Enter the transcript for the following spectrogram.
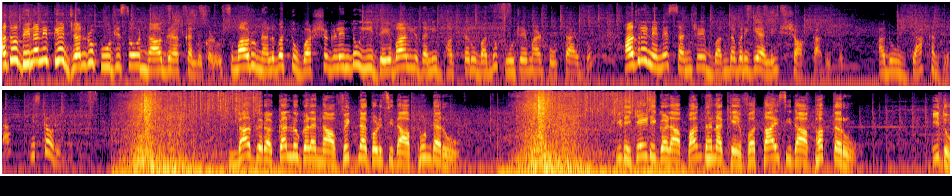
ಅದು ದಿನನಿತ್ಯ ಜನರು ಪೂಜಿಸೋ ನಾಗರ ಕಲ್ಲುಗಳು. ಸುಮಾರು ನಲವತ್ತು ವರ್ಷಗಳಿಂದಲೂ ಈ ದೇವಾಲಯದಲ್ಲಿ ಭಕ್ತರು ಬಂದು ಪೂಜೆ ಮಾಡಿ ಹೋಗ್ತಾ ಇದ್ರು. ಆದರೆ ನಿನ್ನೆ ಸಂಜೆ ಬಂದವರಿಗೆ ಅಲ್ಲಿ ಶಾಕ್ ಆಗಿತ್ತು. ಅದು ಯಾಕಂತೀರಾ? ಈ ನಾಗರ ಕಲ್ಲುಗಳನ್ನ ವಿಘ್ನಗೊಳಿಸಿದ ಪುಂಡರು. ಕಿಡಿಗೇಡಿಗಳ ಬಂಧನಕ್ಕೆ ಒತ್ತಾಯಿಸಿದ ಭಕ್ತರು. ಇದು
